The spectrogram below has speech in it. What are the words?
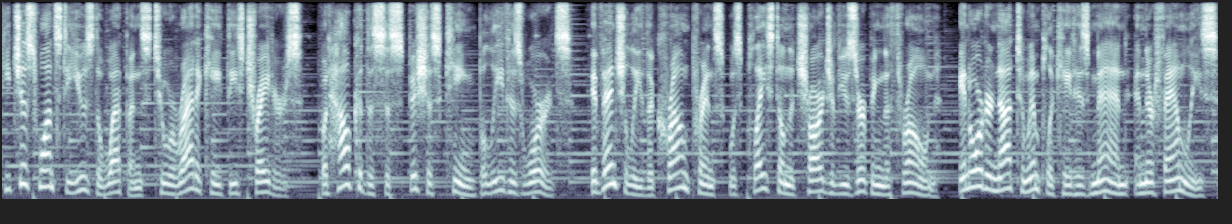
He just wants to use the weapons to eradicate these traitors. But how could the suspicious king believe his words? Eventually, the crown prince was placed on the charge of usurping the throne. In order not to implicate his men and their families,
